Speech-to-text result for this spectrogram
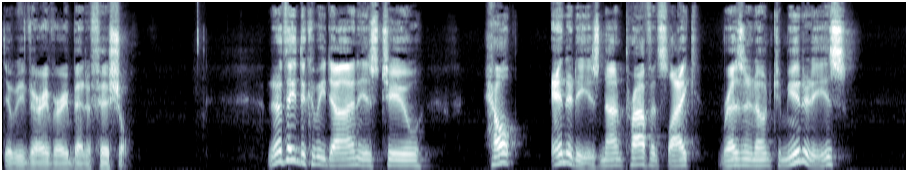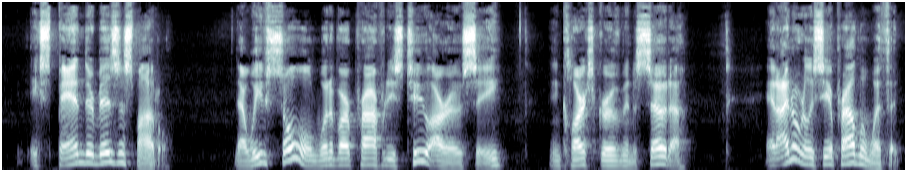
that would be very, very beneficial. Another thing that could be done is to help entities, nonprofits like resident owned communities, expand their business model. Now, we've sold one of our properties to ROC in Clarks Grove, Minnesota, and I don't really see a problem with it.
